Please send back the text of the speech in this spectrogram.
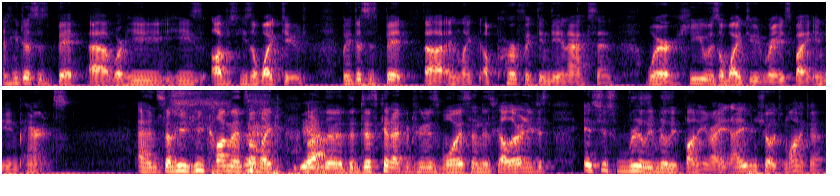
and he does this bit uh, where he he's obviously he's a white dude, but he does this bit uh, in like a perfect Indian accent where he was a white dude raised by Indian parents and so he, he comments on like Yeah. on the, the disconnect between his voice and his color, and he just it's just really really funny, right? And I even show it to Monica,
